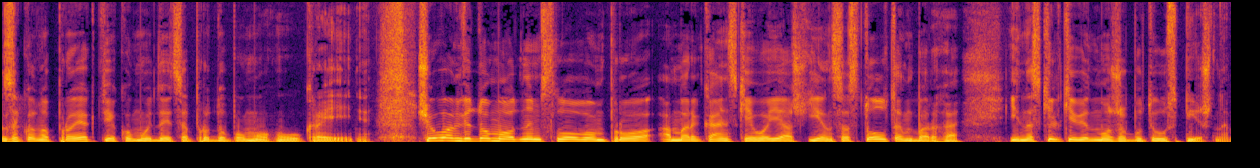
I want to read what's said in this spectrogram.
законопроект, в якому йдеться про допомогу Україні. Що вам відомо одним словом про американський вояж Єнса Столтенберга і наскільки він може бути успішним?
